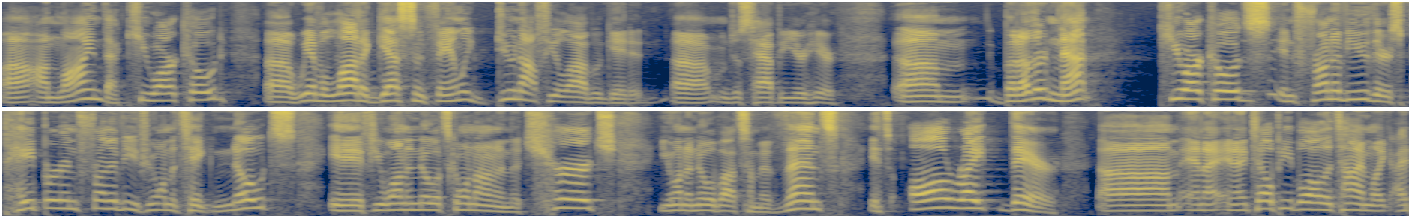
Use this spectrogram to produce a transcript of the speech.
uh, online, that QR code. Uh, we have a lot of guests and family. Do not feel obligated. Uh, I'm just happy you're here. Um, but other than that, QR codes in front of you. There's paper in front of you if you want to take notes, if you want to know what's going on in the church, you want to know about some events. It's all right there. Um, and, I, and I tell people all the time, like, I,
